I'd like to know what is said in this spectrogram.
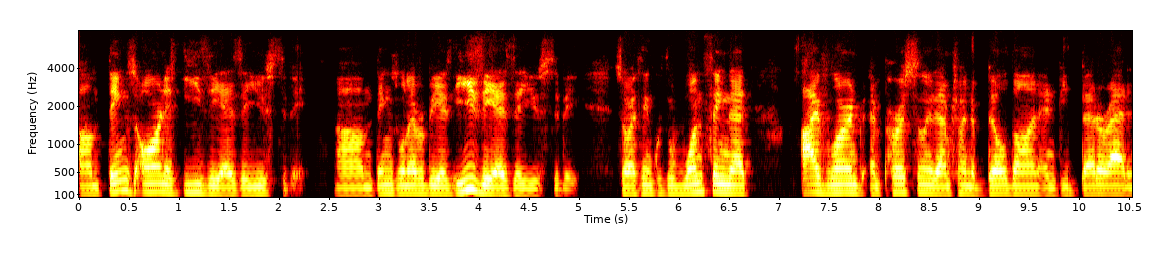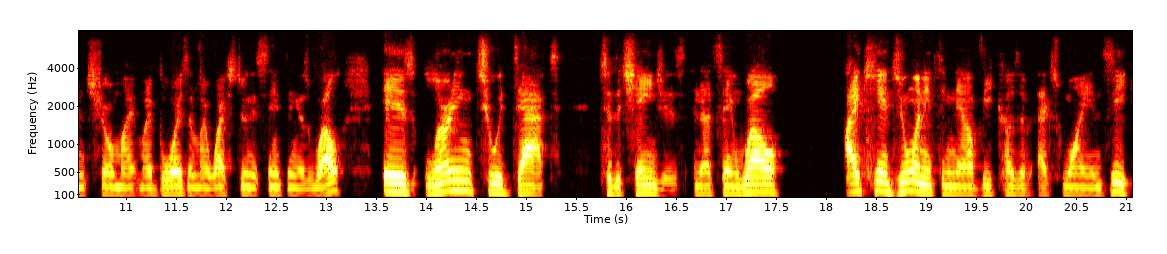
Um, things aren't as easy as they used to be. Um, things will never be as easy as they used to be. So i think the one thing that I've learned and personally that I'm trying to build on and be better at and show my, my boys and my wife's doing the same thing as well is learning to adapt to the changes and not saying, well, I can't do anything now because of X, Y, and Z.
